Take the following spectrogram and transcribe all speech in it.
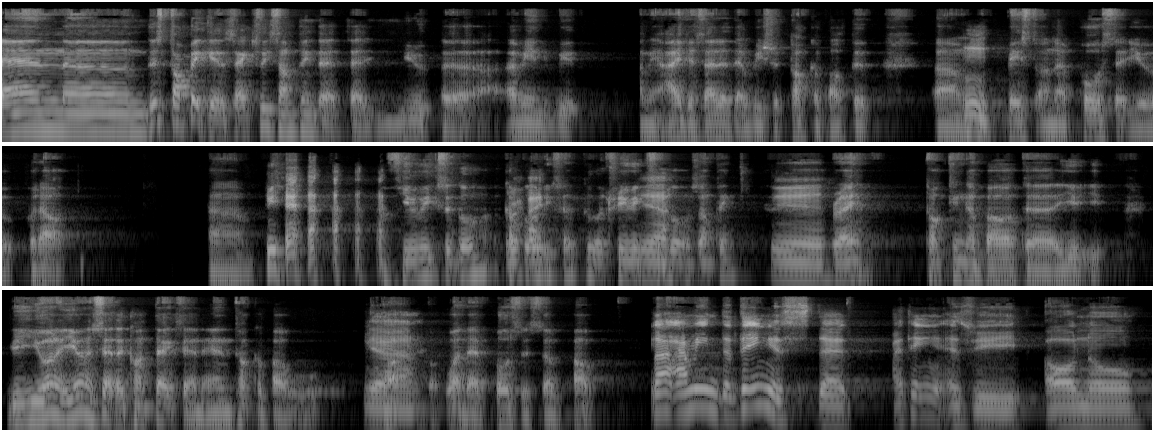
And um, this topic is actually something that that you, uh, I mean, we, I mean, I decided that we should talk about it um, Mm. based on a post that you put out um, yeah. a few weeks ago, a couple Right. of weeks, ago, two or three weeks Yeah. ago, or something, Yeah. right? Talking about uh, you, you, you want to you want to set the context and, and talk about Yeah. what, what that post is about. No, I mean the thing is that I think as we all know,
